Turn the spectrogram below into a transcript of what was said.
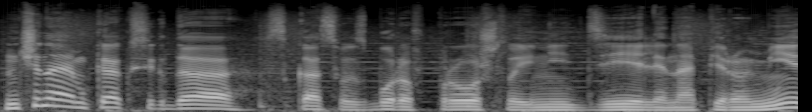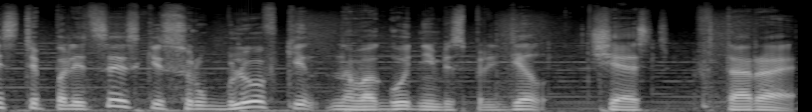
Начинаем, как всегда, с кассовых сборов прошлой недели. На первом месте «Полицейский с Рублевки. Новогодний беспредел. Часть вторая».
